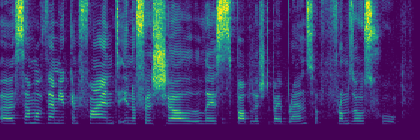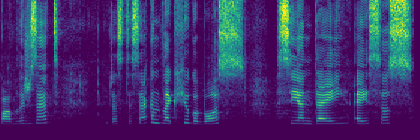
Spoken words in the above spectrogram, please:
Uh, some of them you can find in official lists published by brands from those who publish that. Just a second, like Hugo Boss, C&A, ASOS.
